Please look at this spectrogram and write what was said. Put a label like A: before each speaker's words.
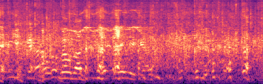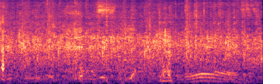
A: there you go. Well done. There you go. yes. yes.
